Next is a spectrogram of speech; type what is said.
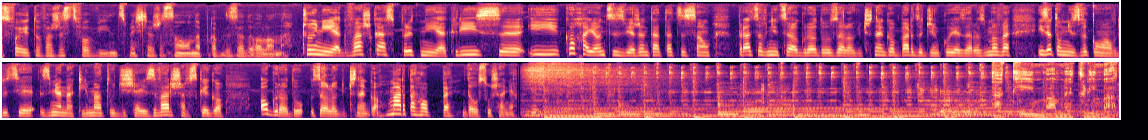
swoje towarzystwo, więc myślę, że są naprawdę zadowolone. Czujni jak ważka, sprytni jak lis i kochający zwierzęta, tacy są pracownicy ogrodu zoologicznego. Bardzo dziękuję za rozmowę i za tą niezwykłą audycję Zmiana Klimatu dzisiaj z Warszawskiego Ogrodu Zoologicznego. Marta Hoppe, do usłyszenia. Taki mamy klimat.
